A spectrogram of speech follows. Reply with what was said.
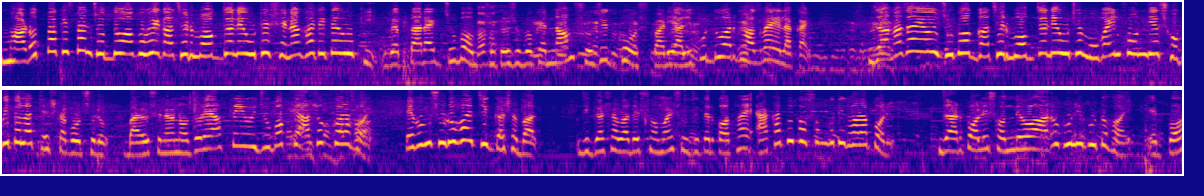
ভারত পাকিস্তান যুদ্ধ আবহে গাছের মগডালে উঠে সেনাঘাটিতে উকি। গ্রেপ্তার এক যুবক। ধৃত যুবকের নাম সুজিত ঘোষ, বাড়ি আলিপুরদুয়ার, ঘাগড়া এলাকায়। জানা যায়, ওই যুবক গাছের মগডালে উঠে মোবাইল ফোন দিয়ে ছবি তোলার চেষ্টা করছিল। বায়ুসেনা নজরে আসতেই ওই যুবককে আটক করা হয় এবং শুরু হয় জিজ্ঞাসাবাদ। জিজ্ঞাসাবাদের সময় সুজিতের কথায় একাধিক অসঙ্গতি ধরা পড়ে, যার ফলে সন্দেহ আরও ঘনীভূত হয়। এরপর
